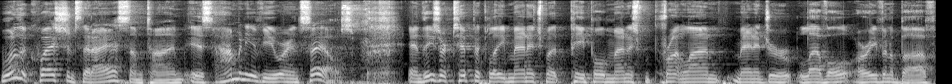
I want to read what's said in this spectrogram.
one of the questions that I ask sometimes is how many of you are in sales? And these are typically management people, management frontline manager level or even above.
